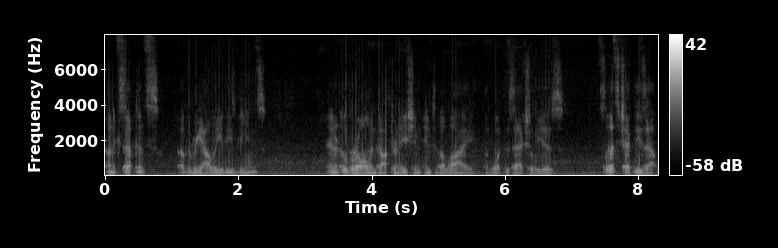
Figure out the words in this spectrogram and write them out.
An acceptance of the reality of these beings and an overall indoctrination into the lie of what this actually is. So let's check these out.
